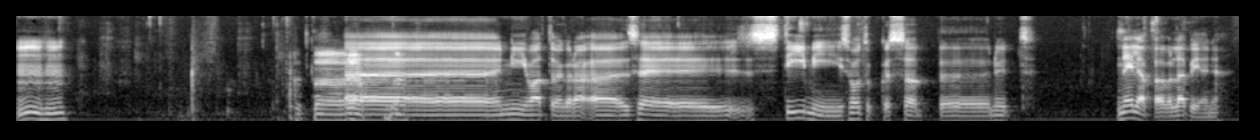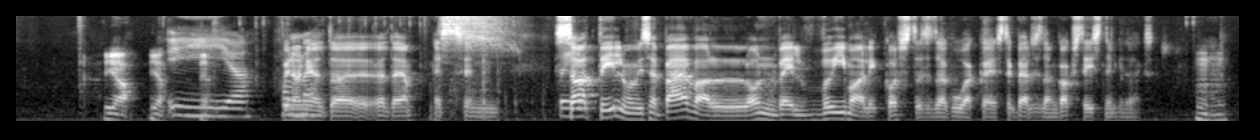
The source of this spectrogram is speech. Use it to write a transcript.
mm. -hmm et äh, äh, nii, vaatame korra äh,, see Steam'i soodukas saab äh, nüüd neljapäeval läbi, on ju? ja, ja, ja. või no nii-öelda öelda jah, et see on või... saate ilmumise päeval on veel võimalik osta seda kuueka eest, aga peale seda on kaksteist nelikümmend üheksa.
